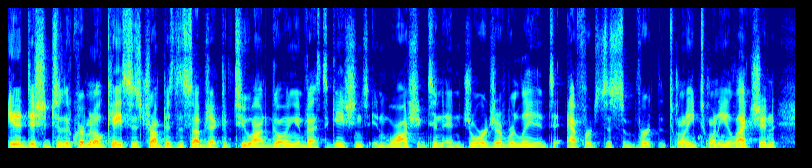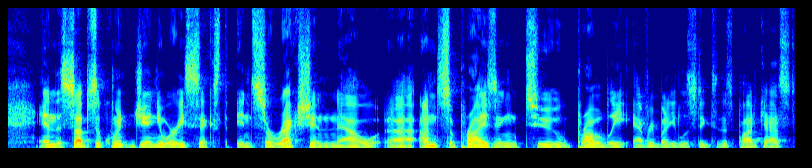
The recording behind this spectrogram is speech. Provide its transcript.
In addition to the criminal cases, Trump is the subject of two ongoing investigations in Washington and Georgia related to efforts to subvert the 2020 election and the subsequent January 6th insurrection. Now, uh, unsurprising to probably everybody listening to this podcast,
